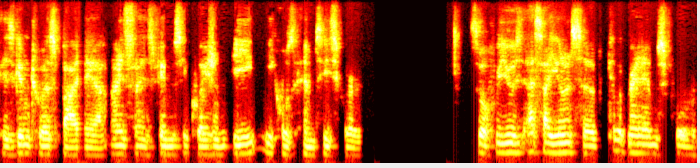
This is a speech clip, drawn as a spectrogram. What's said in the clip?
is given to us by uh, Einstein's famous equation E equals mc squared. So if we use SI units of kilograms for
